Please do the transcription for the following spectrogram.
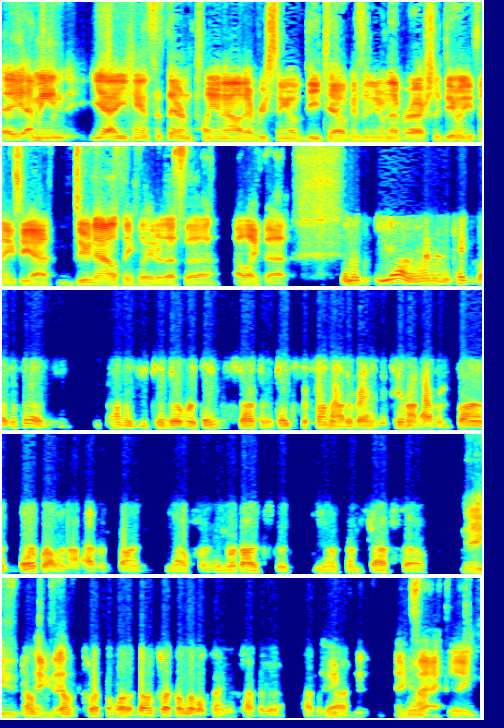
Hey, I mean, yeah, you can't sit there and plan out every single detail because then you'll never actually do anything. So yeah, do now, think later. That's uh, I like that. And it, yeah, man, and it takes, like I said, kind of you tend to overthink stuff, and it takes the fun out of it. And if you're not having fun, they're probably not having fun, you know, for in regards to you know some stuff. So Ex- don't don't sweat the little don't sweat the little things type of type of guy. ex- exactly.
